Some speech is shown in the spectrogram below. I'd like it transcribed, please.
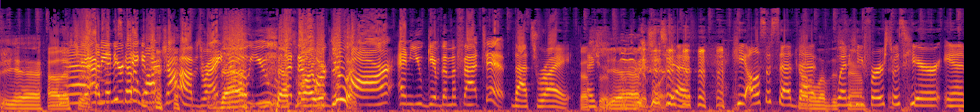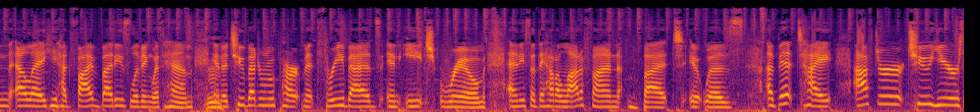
yeah. Oh, that's Yeah. true. I mean, you're gotta taking walk- jobs, right? That- no, you that's let them why I park do it. car and you give them a fat tip. That's right. That's true. Yeah. That's a good point. yes. He also said that love this when he first was here in LA, he had five buddies living with him Mm. in a two bedroom apartment, three beds in each room. And he said they had a lot of fun, but it was a bit tight. After two years,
